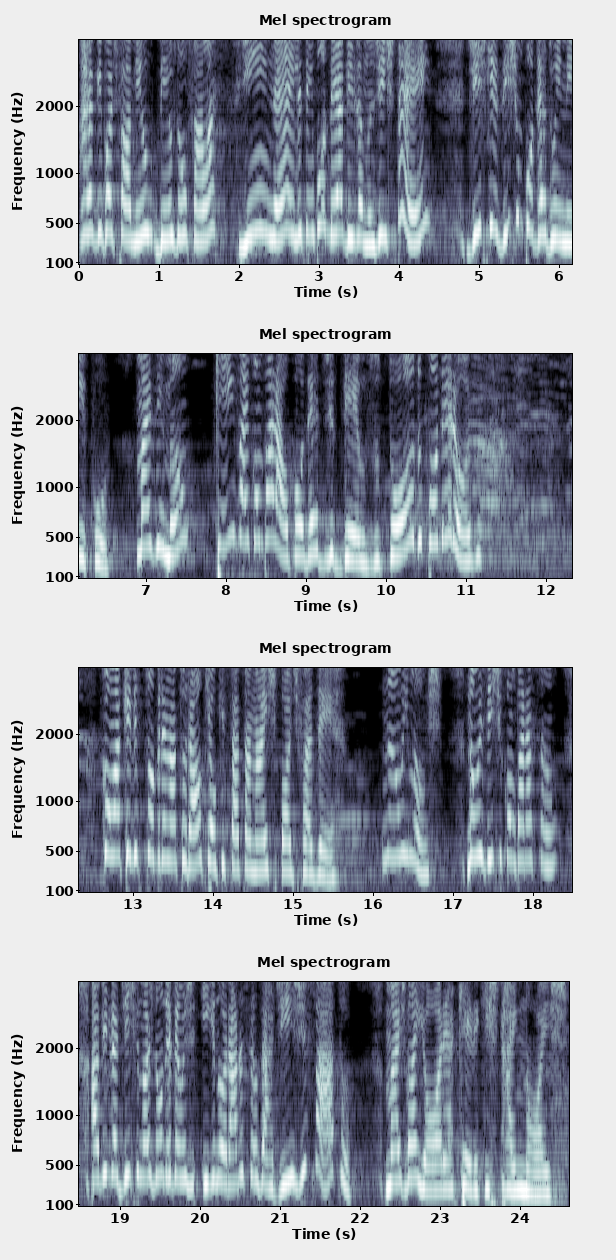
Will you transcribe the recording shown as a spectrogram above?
Aí alguém pode falar, meu Deus, não fala assim, né? Ele tem poder, a Bíblia não diz? Tem. Diz que existe um poder do iníquo. Mas, irmão, quem vai comparar o poder de Deus, o Todo-Poderoso, com aquele sobrenatural que é o que Satanás pode fazer? Não, irmãos. Não existe comparação. A Bíblia diz que nós não devemos ignorar os seus ardis, de fato. Mas maior é aquele que está em nós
